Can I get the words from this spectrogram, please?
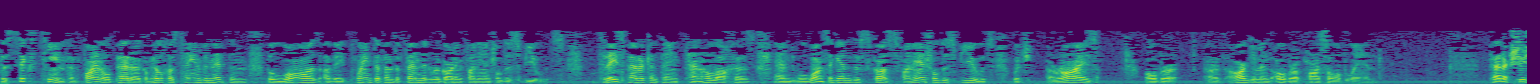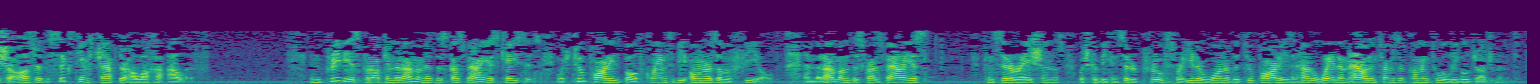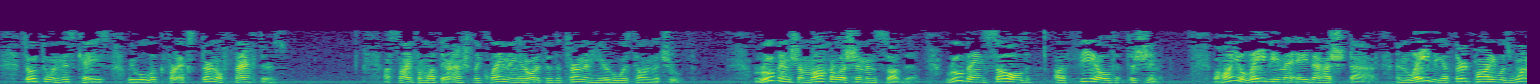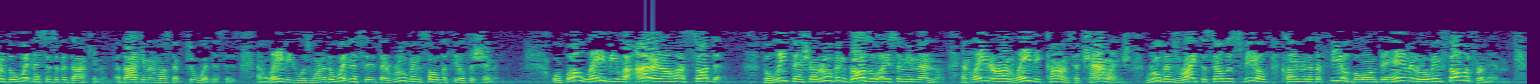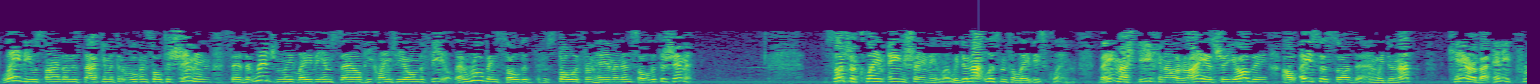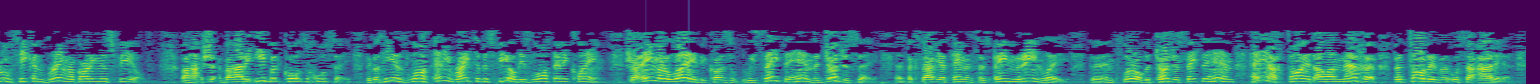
the 16th and final perek of Hilchas Tein V'Nitin, the laws of a plaintiff and defendant regarding financial disputes. Today's perek contains 10 halachas and will once again discuss financial disputes which arise over an argument over a parcel of land. Perek Shisha Aser, the 16th chapter, halacha Aleph. In the previous parakim, the Rambam has discussed various cases in which two parties both claim to be owners of a field, and the Rambam describes various considerations which could be considered proofs for either one of the two parties and how to weigh them out in terms of coming to a legal judgment. So too in this case, we will look for external factors aside from what they're actually claiming in order to determine here who is telling the truth. Reuben Shemachar Shimon Sadeh. Reuben sold a field to Shimon. And Levi, a third party, was one of the witnesses of the document. A document must have two witnesses. And Levi was one of the witnesses that Reuben sold the field to Shimon. And later on, Levi comes to challenge Reuben's right to sell this field, claiming that the field belonged to him and Reuben stole it from him. Levi, who signed on this document that Reuben sold to Shimon, says that originally Levi himself, he claims he owned the field, and Reuben sold it, stole it from him and then sold it to Shimon. Such a claim ain't shaming We do not listen to Levi's claim. Vein mashkichin al rayas sheyovi al and we do not care about any proofs he can bring regarding this field. Because he has lost any right to this field, he's lost any claim. Because we say to him, the judges say, as the Ksavia Taman says, the, in plural, the judges say to him,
